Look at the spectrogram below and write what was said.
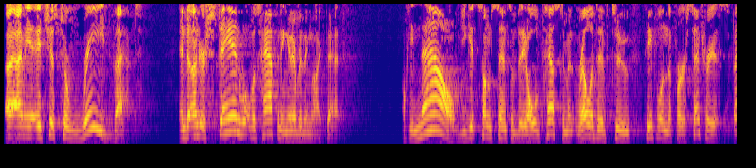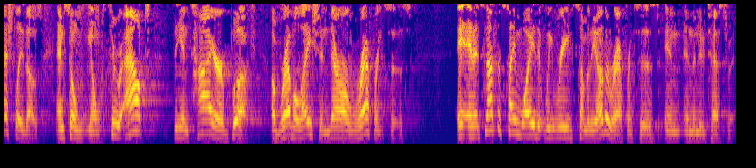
I mean, it's just to read that and to understand what was happening and everything like that. Okay, now you get some sense of the Old Testament relative to people in the first century, especially those. And so, you know, throughout the entire book of Revelation, there are references. And it's not the same way that we read some of the other references in, in the New Testament.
